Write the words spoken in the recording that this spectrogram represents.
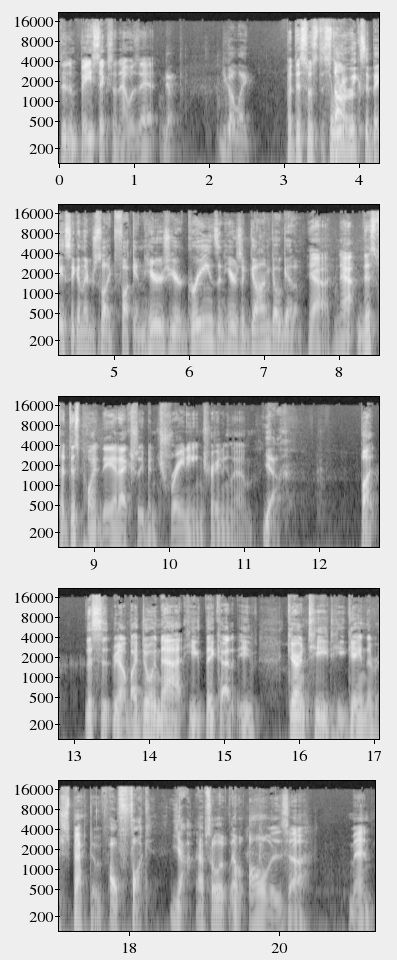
did them basics, and that was it. Yep. You got like But this was the three start. weeks of basic, and they're just like, fucking, here's your greens and here's a gun, go get them. Yeah. Now this at this point they had actually been training, training them. Yeah. But this is you know by doing that he they kind of he guaranteed he gained the respect of Oh, fuck. Yeah, absolutely. of all of his uh, men.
